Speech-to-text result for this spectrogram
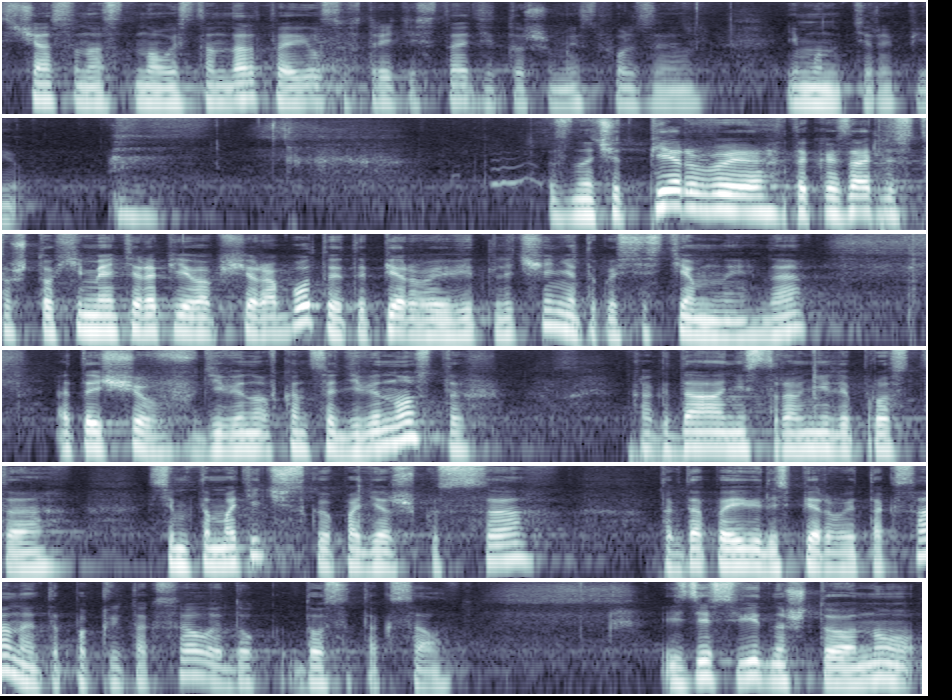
Сейчас у нас новый стандарт появился в третьей стадии, то, что мы используем иммунотерапию. Значит, первое доказательство, что химиотерапия вообще работает, и первый вид лечения, такой системный, да, это еще в, 90, в конце 90-х, когда они сравнили просто симптоматическую поддержку с... Тогда появились первые токсаны, это поклитоксал и досатоксал. И здесь видно, что, ну,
